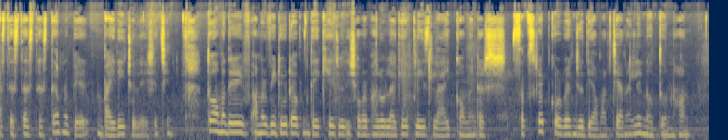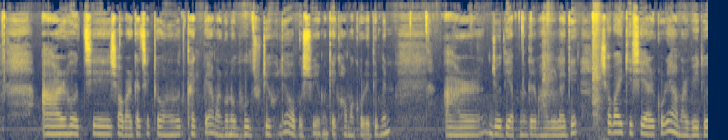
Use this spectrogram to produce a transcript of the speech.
আস্তে আস্তে আস্তে আস্তে আমরা বাইরেই চলে এসেছি। তো আমাদের আমার ভিডিওটা দেখে যদি সবার ভালো লাগে প্লিজ লাইক কমেন্ট আর সাবস্ক্রাইব করবেন যদি আমার চ্যানেলে নতুন হন। আর হচ্ছে সবার কাছে একটা অনুরোধ থাকবে, আমার কোনো ভুল ত্রুটি হলে অবশ্যই আমাকে ক্ষমা করে দিবেন। আর যদি আপনাদের ভালো লাগে, সবাইকে শেয়ার করে আমার ভিডিও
